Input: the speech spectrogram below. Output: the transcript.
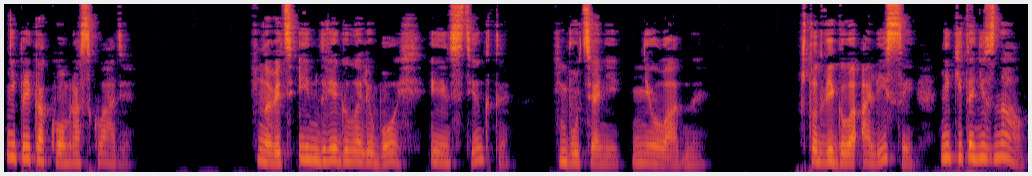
ни при каком раскладе. Но ведь им двигала любовь и инстинкты, будь они неладны. Что двигало Алисой, Никита не знал,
